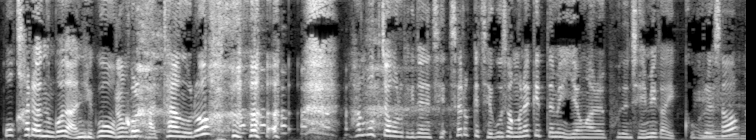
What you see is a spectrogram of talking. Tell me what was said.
꼭 하려는 건 아니고 어. 그걸 바탕으로 한국적으로 굉장히 제- 새롭게 재구성을 했기 때문에 이 영화를 보는 재미가 있고 그래서 예.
